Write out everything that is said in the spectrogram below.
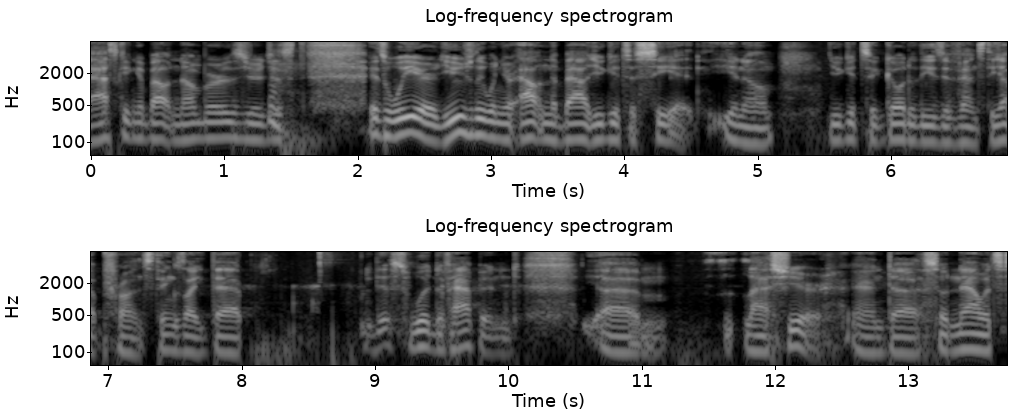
asking about numbers. You're just, it's weird. Usually when you're out and about, you get to see it, you know, you get to go to these events, the upfronts, things like that. This wouldn't have happened. Um, last year and uh, so now it's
